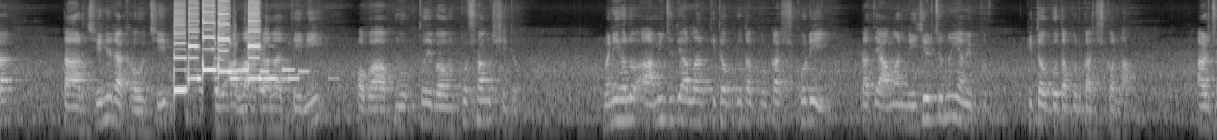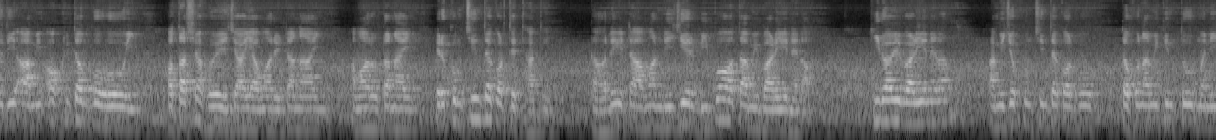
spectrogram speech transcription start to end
তার জেনে রাখা উচিত আল্লাহ তাআলা তিনি অভাবমুক্ত এবং প্রশংসিত। মানে হলো, আমি যদি আল্লাহর কৃতজ্ঞতা প্রকাশ করি, তাতে আমার নিজের জন্যই আমি কৃতজ্ঞতা প্রকাশ করলাম। আর যদি আমি অকৃতজ্ঞ হই, হতাশা হয়ে যাই, আমার এটা নাই, আমার ওটা নাই, এরকম চিন্তা করতে থাকি, তাহলে এটা আমার নিজের বিপদ আমি বাড়িয়ে নিলাম। কীভাবে বাড়িয়ে নিলাম? আমি যখন চিন্তা করব তখন আমি কিন্তু মানে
